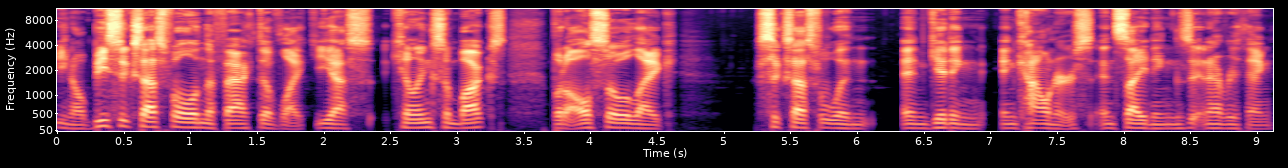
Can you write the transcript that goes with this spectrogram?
you know, be successful in the fact of like yes, killing some bucks, but also like successful in and getting encounters and sightings and everything.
